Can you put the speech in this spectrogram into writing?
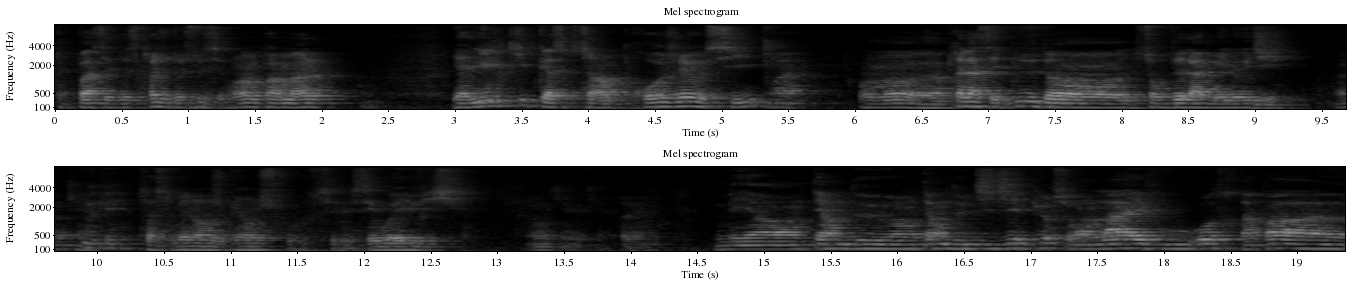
pour passer des scratchs dessus, c'est vraiment pas mal. Il y a Lil Kid qui a sorti un projet aussi. Ouais. Euh, après là c'est plus dans, sur de la mélodie. Ça se mélange bien je trouve, c'est, wavy. ok, ok, très bien. Mais en termes de, en termes de DJ pur sur un live ou autre, t'as pas euh,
